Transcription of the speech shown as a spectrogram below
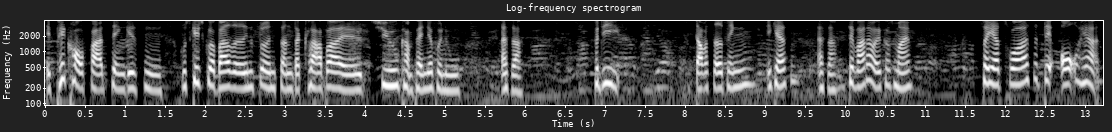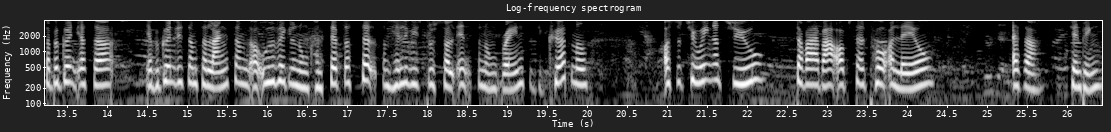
et pikhår fra at tænke sådan, måske skulle jeg bare have været influenceren, der klapper øh, 20 kampagner på en uge. Altså, fordi der var stadig penge i kassen. Altså, det var der jo ikke hos mig. Så jeg tror også, at det år her, så begyndte jeg så... Jeg begyndte ligesom så langsomt at udvikle nogle koncepter selv, som heldigvis blev solgt ind til nogle brands, så de kørte med. Og så 2021, der var jeg bare opsat på at lave... Altså, tjene penge.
